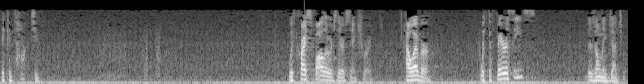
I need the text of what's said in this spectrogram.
they can talk to. With Christ's followers, there is sanctuary. However, with the Pharisees, there's only judgment.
